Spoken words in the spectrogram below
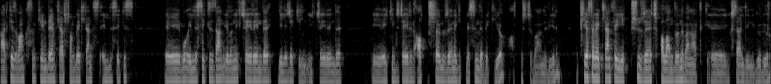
Merkez Bankası'nın kendi enflasyon beklentisi 58. E, bu 58'den yılın ilk çeyreğinde, gelecek yılın ilk çeyreğinde ve ikinci çeyreğinde 60'ların üzerine gitmesini de bekliyor. 60 civarında diyelim. Piyasa beklentileri 70'in üzerine çıpalandığını ben artık e, yükseldiğini görüyorum.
